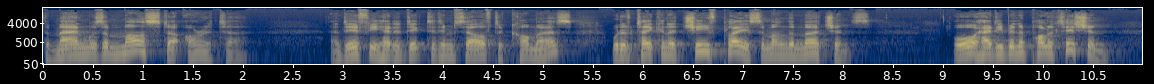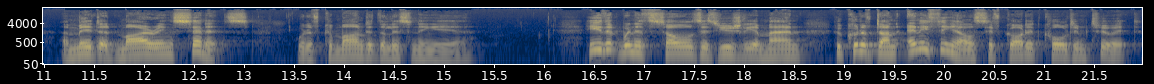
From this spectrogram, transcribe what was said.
The man was a master orator and if he had addicted himself to commerce, would have taken a chief place among the merchants. Or had he been a politician, amid admiring senates, would have commanded the listening ear. He that winneth souls is usually a man who could have done anything else if God had called him to it.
